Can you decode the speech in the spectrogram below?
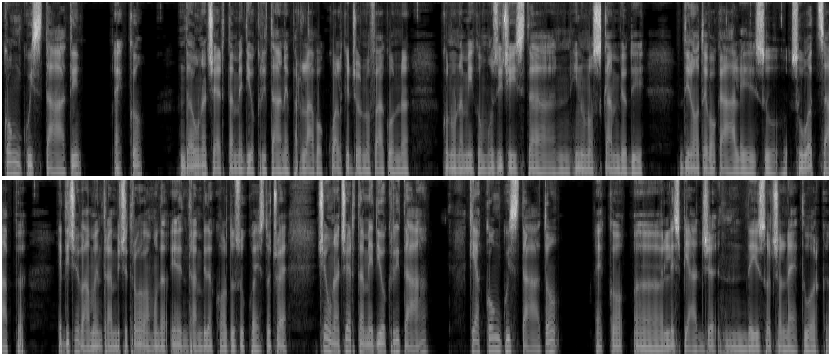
conquistati, ecco, da una certa mediocrità. Ne parlavo qualche giorno fa con, con un amico musicista in uno scambio di, di note vocali su, su, WhatsApp e dicevamo entrambi, ci trovavamo da, entrambi d'accordo su questo, cioè c'è una certa mediocrità che ha conquistato ecco, uh, le spiagge dei social network.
